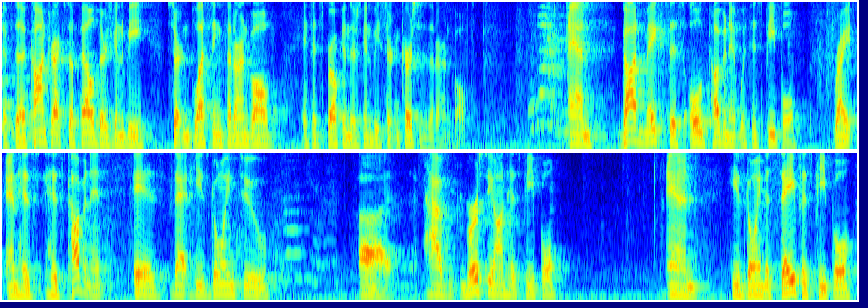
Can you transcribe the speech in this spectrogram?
if the contract's upheld, there's going to be certain blessings that are involved. If it's broken, there's going to be certain curses that are involved. And God makes this old covenant with his people, right? And his, his covenant is that he's going to uh, have mercy on his people and he's going to save his people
